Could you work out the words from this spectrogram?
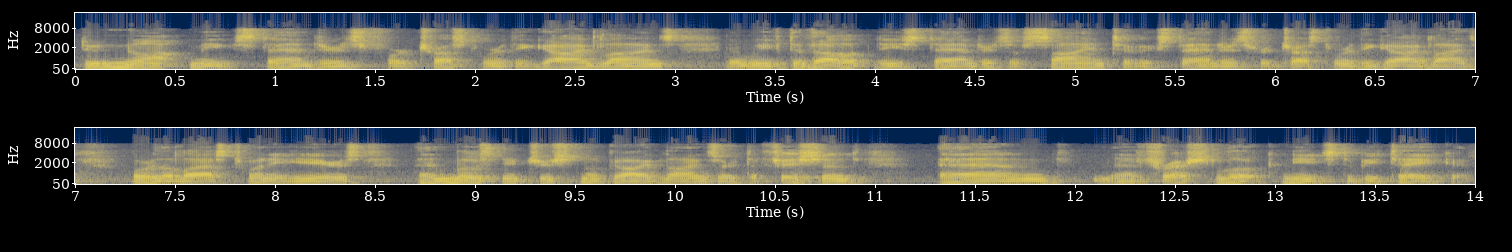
do not meet standards for trustworthy guidelines. And we've developed these standards of scientific standards for trustworthy guidelines over the last 20 years, and most nutritional guidelines are deficient and a fresh look needs to be taken.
